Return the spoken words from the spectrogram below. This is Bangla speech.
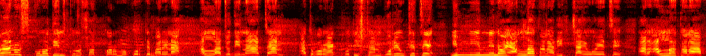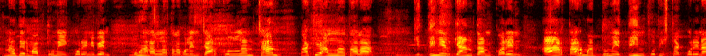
মানুষ কোনো দিন কোনো সৎকর্ম করতে পারে না। আল্লাহ যদি না চান, এত বড় এক প্রতিষ্ঠান গড়ে উঠেছে, এমনি এমনি নয়, আল্লাহ তালার ইচ্ছায় হয়েছে। আর আল্লাহ তালা আপনাদের মাধ্যমেই করে নেবেন। মহান আল্লাহ তালা বলেন, যার কল্যাণ চান, তাকে আল্লাহ তালা দিনের জ্ঞান দান করেন। আর তার মাধ্যমে দিন প্রতিষ্ঠা করে না।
